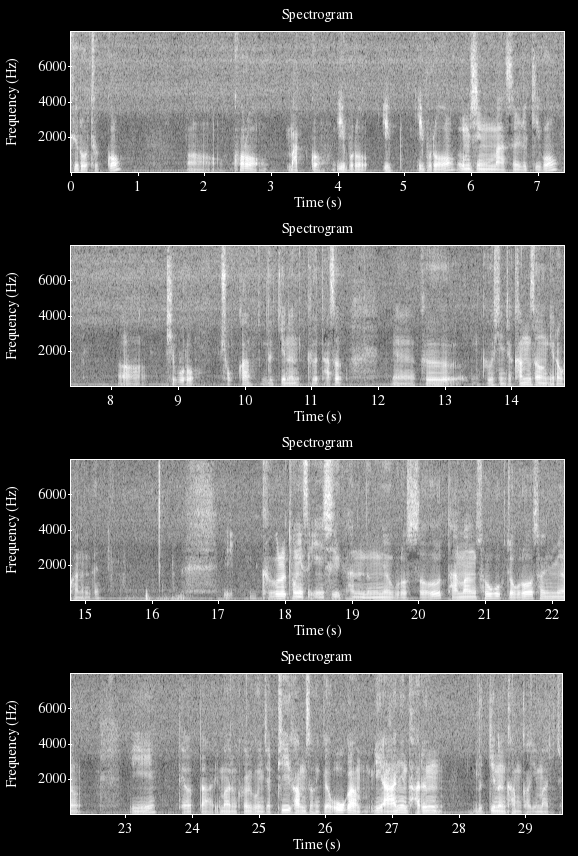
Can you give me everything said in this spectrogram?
귀로 듣고 어, 코로 맡고 입으로 입, 입으로 음식 맛을 느끼고 어, 피부로 촉감 느끼는 그 다섯 예, 그 그것이 이제 감성이라고 하는데 이- 그걸 통해서 인식하는 능력으로서 다만 소극적으로 설명이 되었다. 이 말은 결국 이제 비감성, 그러니까 오감이 아닌 다른 느끼는 감각 이 말이죠.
